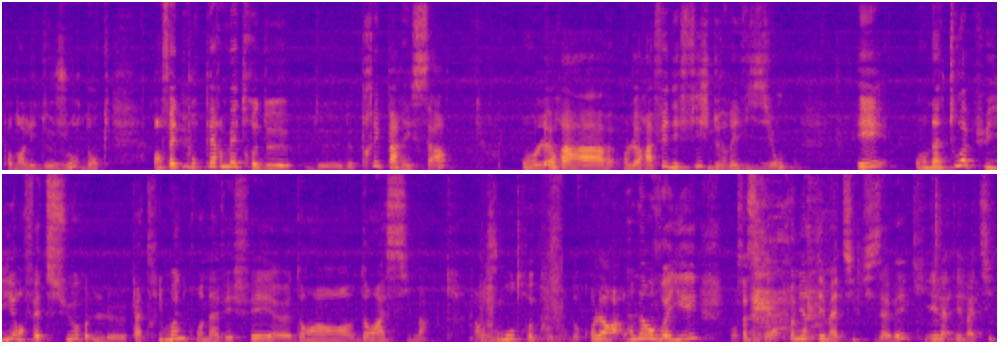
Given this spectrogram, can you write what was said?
pendant les deux jours. Donc en fait, pour permettre de, préparer ça, on leur, a, on leur a fait des fiches de révision et on a tout appuyé en fait sur le patrimoine qu'on avait fait euh, dans, dans Asima. Alors je vous montre comment. Donc on, leur a, on a envoyé, bon ça c'était la première thématique qu'ils avaient, qui est la thématique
